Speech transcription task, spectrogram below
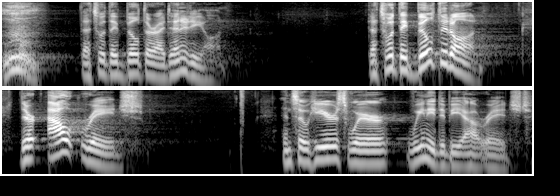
That's what they built their identity on. That's what they built it on. They're outraged. And so here's where we need to be outraged.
